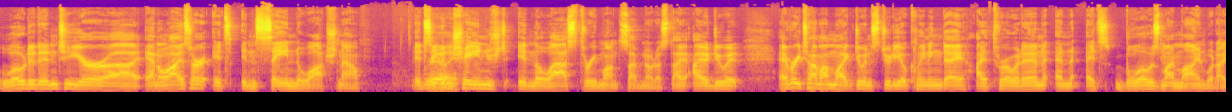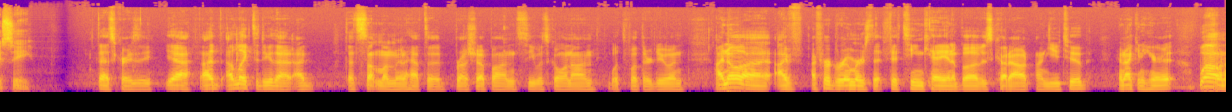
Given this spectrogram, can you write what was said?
load it into your uh, analyzer. It's insane to watch now. It's even changed in the last three months. I've noticed. I, I do it every time I'm like doing studio cleaning day. I throw it in, and it blows my mind what I see. That's crazy. Yeah, I'd, I'd like to do that. I'd, that's something I'm gonna have to brush up on, see what's going on with what they're doing. I know uh, I've I've heard rumors that 15k and above is cut out on YouTube, and I can hear it. Well,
